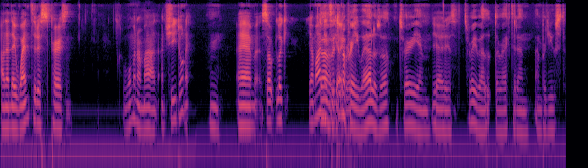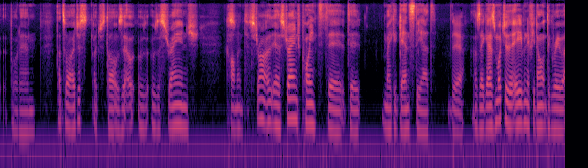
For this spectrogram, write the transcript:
and then they went to this person, woman or man, and she done it. Hmm. Um, so like, your man done, needs to it get done it pretty well as well it's very um Yeah, it is. it's very well directed and, and produced but um that's why I just I just thought it was a, it was, it was a strange Comment. strong yeah strange point to to make against the ad Yeah. I was like, as much as even if you don't agree with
